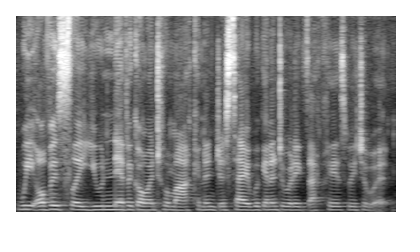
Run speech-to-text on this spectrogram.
we obviously, you never go into a market and just say, we're going to do it exactly as we do it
